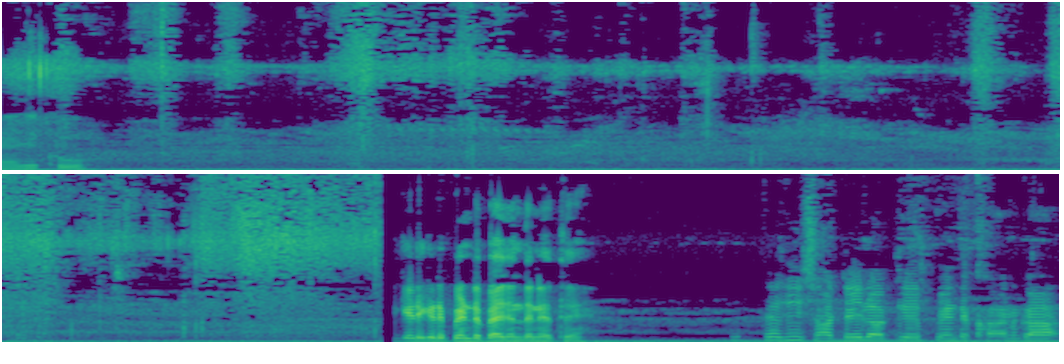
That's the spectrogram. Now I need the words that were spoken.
ਆਇਆ ਜੀ ਖੂਹ। ਕਿਹੜੇ ਕਿਹੜੇ ਪਿੰਡ ਪੈ ਜਾਂਦੇ ਨੇ ਇੱਥੇ? ਇੱਥੇ ਜੀ ਸਾਡੇ ਲਾਗੇ ਪਿੰਡ ਖਾਨਗਾ।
